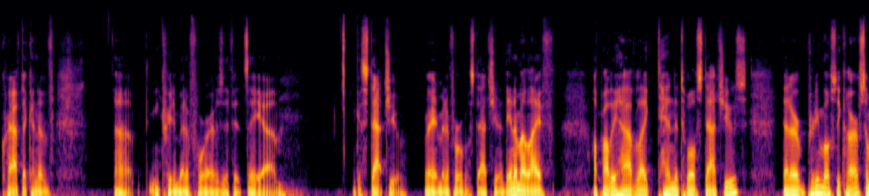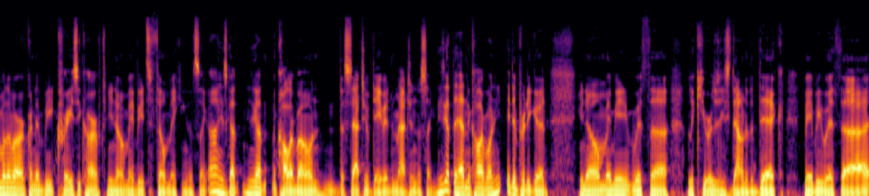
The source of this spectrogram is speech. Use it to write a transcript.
craft, I kind of uh, create a metaphor as if it's a um, like a statue, right? A metaphorical statue. And at the end of my life, I'll probably have like ten to twelve statues that are pretty mostly carved. Some of them aren't going to be crazy carved. You know, maybe it's filmmaking that's like, oh, he's got he's got the collarbone, the statue of David. Imagine this, like he's got the head and the collarbone. He, he did pretty good. You know, maybe with uh, liqueurs, he's down to the dick. Maybe with uh,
